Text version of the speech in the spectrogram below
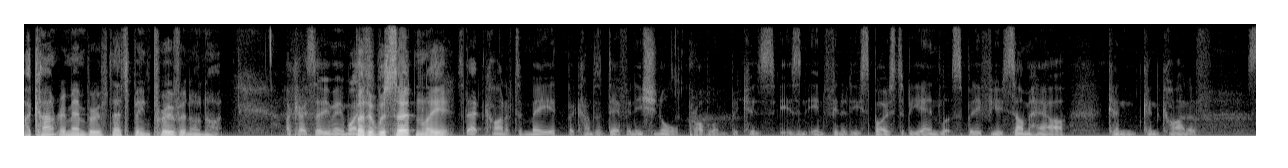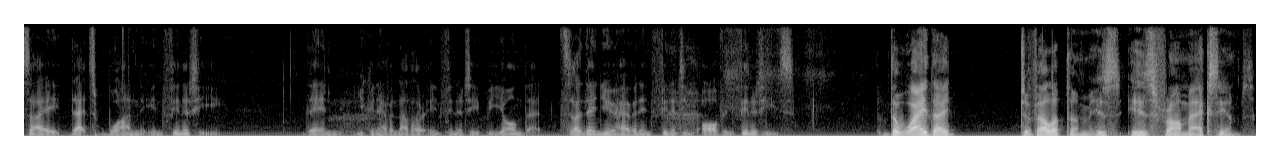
I can't remember if that's been proven or not, okay so you mean once but it was certainly that kind of to me it becomes a definitional problem because isn't infinity supposed to be endless but if you somehow can can kind of say that's one infinity then you can have another infinity beyond that so then you have an infinity of infinities the way they develop them is is from axioms.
